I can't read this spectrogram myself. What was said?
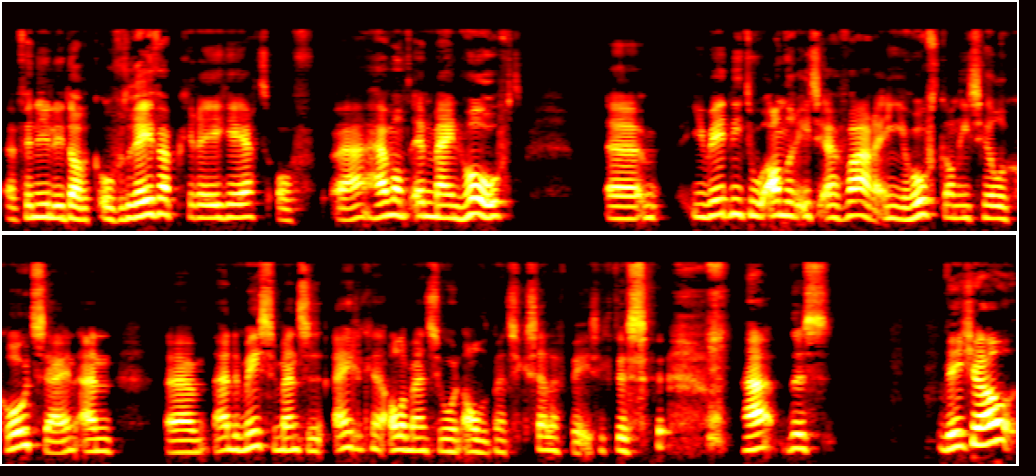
uh, vinden jullie dat ik overdreven heb gereageerd? Of, hè, want in mijn hoofd uh, je weet niet hoe anderen iets ervaren. In je hoofd kan iets heel groot zijn. En uh, de meeste mensen, eigenlijk zijn alle mensen gewoon altijd met zichzelf bezig. Dus, uh, dus weet je wel?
